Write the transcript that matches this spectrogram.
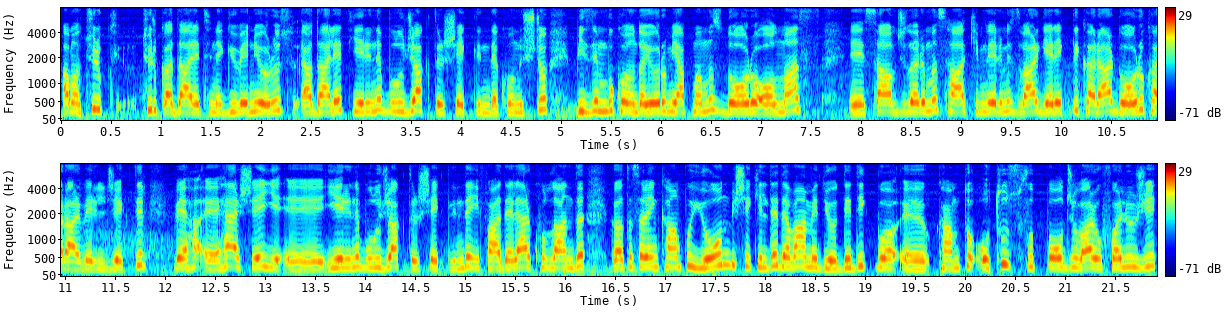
ama Türk Türk adaletine güveniyoruz. Adalet yerini bulacaktır şeklinde konuştu. Bizim bu konuda yorum yapmamız doğru olmaz. E, savcılarımız, hakimlerimiz var. Gerekli karar, doğru karar verilecektir ve e, her şey e, yerini bulacaktır şeklinde ifadeler kullandı. Galatasaray'ın kampı yoğun bir şekilde devam ediyor dedik. Bu e, kampta 30 futbolcu var. Ufaluji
